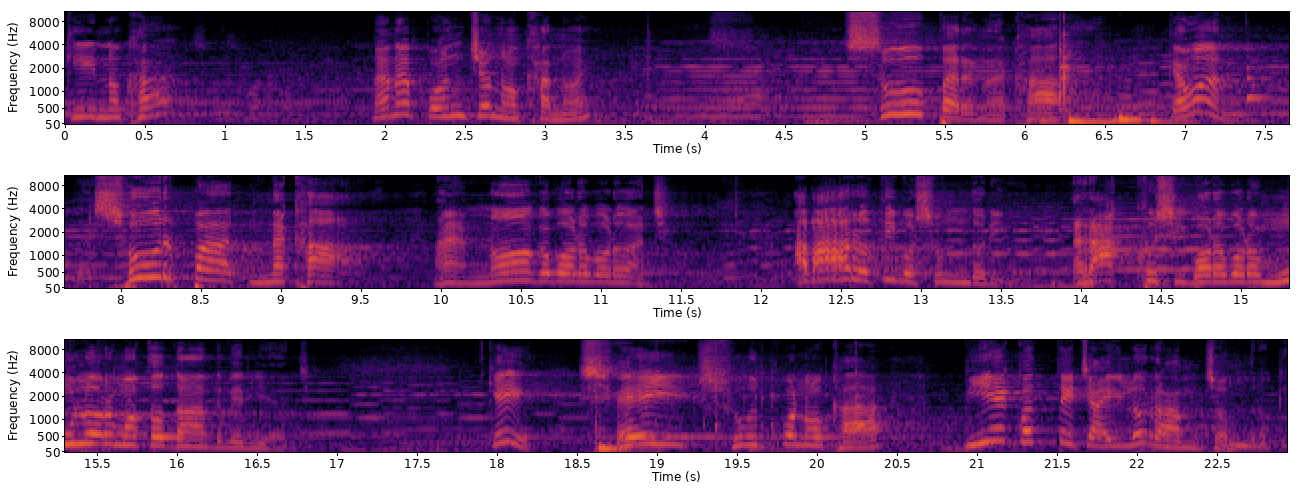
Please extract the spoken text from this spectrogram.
কি নখা? না না পঞ্চ নখা নয়। সুপার নখা। কেমন? সুরপা নখা। হ্যাঁ নখ বড় বড় আছে। আবার অতীব সুন্দরী। রাক্ষসী বড় বড় মূলর মতো দাঁত বেরিয়ে আছে। কি? সেই সুর্পনখা বিয়ে করতে চাইলো রামচন্দ্রকে।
